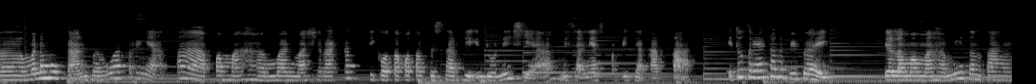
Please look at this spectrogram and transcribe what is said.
uh, menemukan bahwa ternyata pemahaman masyarakat di kota-kota besar di Indonesia, misalnya seperti Jakarta, itu ternyata lebih baik dalam memahami tentang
